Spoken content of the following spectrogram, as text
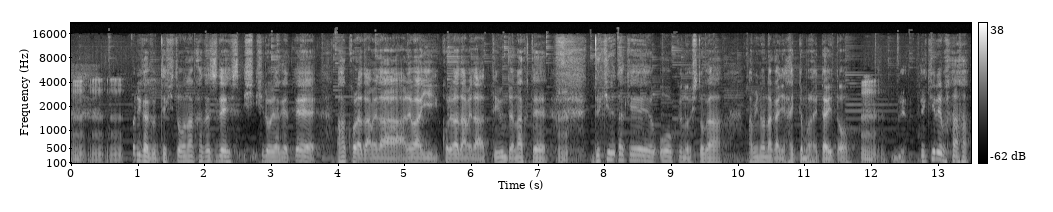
うんうんうん。とにかく適当な形でひ拾い上げてあこれはダメだあれはいいこれはダメだっていうんじゃなくて、できるだけ多くの人が網の中に入ってもらいたいと。うん。でできれば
